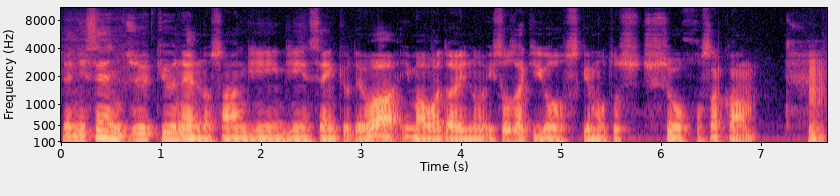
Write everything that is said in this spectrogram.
で、2019年の参議院議員選挙では、今話題の磯崎陽介元首相補佐官うん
